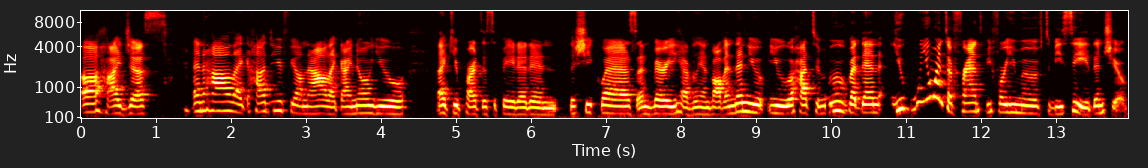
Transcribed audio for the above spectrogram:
uh, I just and how like how do you feel now? Like I know you like you participated in the SheQuest and very heavily involved and then you you had to move but then you you went to france before you moved to bc didn't you?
